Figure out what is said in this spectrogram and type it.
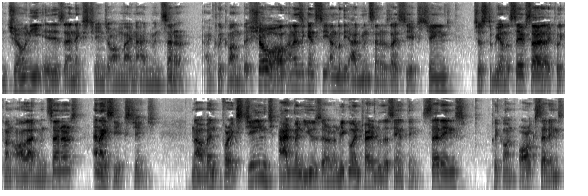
Joni is an Exchange Online admin center. I click on the show all, and as you can see under the admin centers, I see Exchange. Just to be on the safe side, I click on all admin centers, and I see Exchange. Now, when for Exchange admin user, when we go and try to do the same thing, settings, click on org settings,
